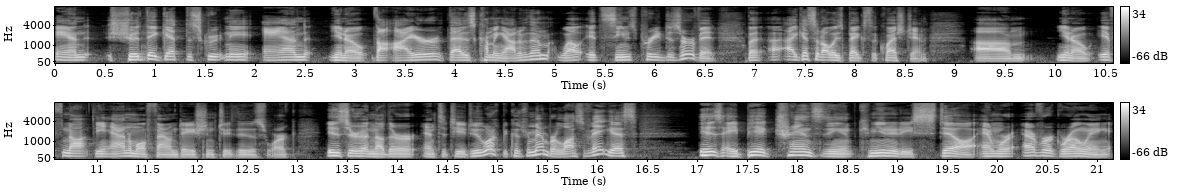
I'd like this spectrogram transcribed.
And should they get the scrutiny and, you know, the ire that is coming out of them, well, it seems pretty deserved. But I guess it always begs the question. Um, you know, if not the Animal Foundation to do this work, is there another entity to do the work? Because remember, Las Vegas is a big transient community still, and we're ever growing.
